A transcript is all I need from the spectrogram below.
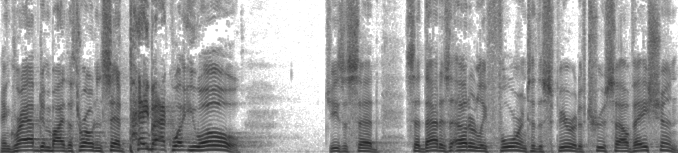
and grabbed him by the throat and said, Pay back what you owe. Jesus said, said That is utterly foreign to the spirit of true salvation.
